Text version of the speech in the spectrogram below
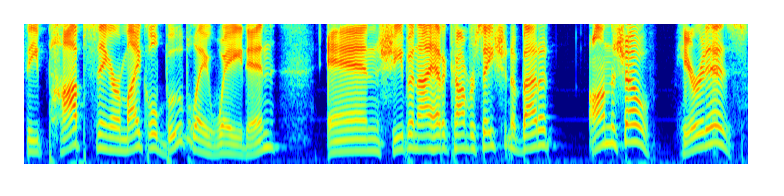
The pop singer Michael Bublé weighed in, and Sheba and I had a conversation about it on the show. Here it is.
